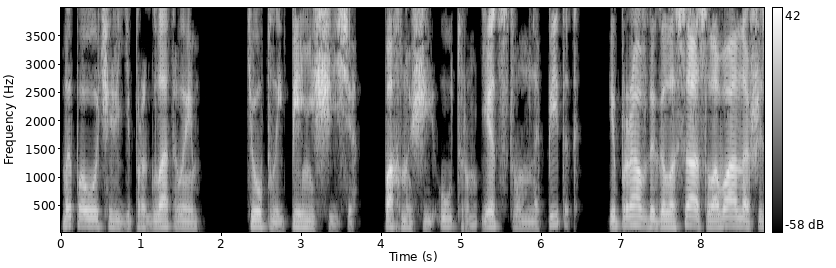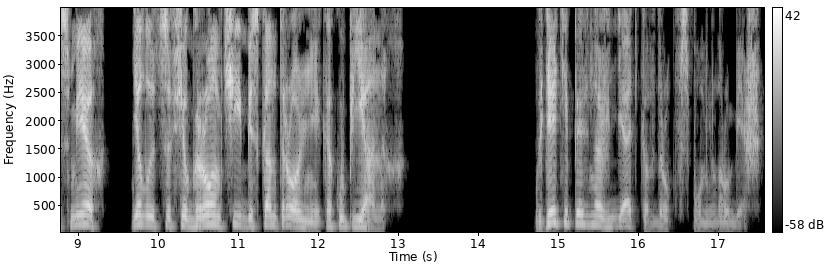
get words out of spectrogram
Мы по очереди проглатываем теплый, пенящийся, пахнущий утром, детством напиток, и правда голоса, слова наши, смех делаются все громче и бесконтрольнее, как у пьяных. Где теперь наш дядька, вдруг вспомнил рубеж.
